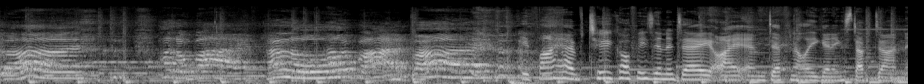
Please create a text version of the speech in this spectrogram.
Bye. Hello, bye. Hello. Hello, bye. Bye. If I have two coffees in a day, I am definitely getting stuff done.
